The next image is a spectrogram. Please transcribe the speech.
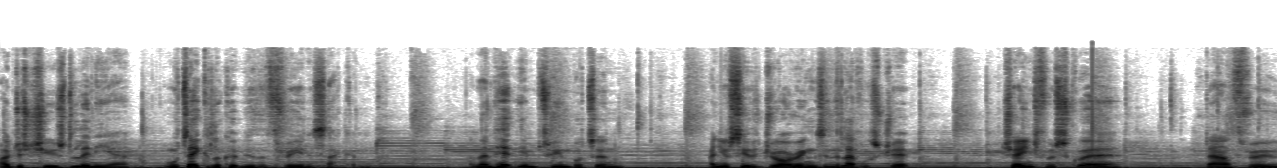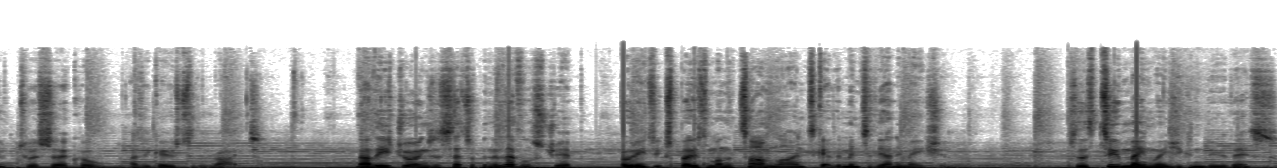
I just choose linear, and we'll take a look at the other three in a second. And then hit the in-between button, and you'll see the drawings in the level strip change from a square down through to a circle as it goes to the right. Now these drawings are set up in the level strip, but we need to expose them on the timeline to get them into the animation. So there's two main ways you can do this.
